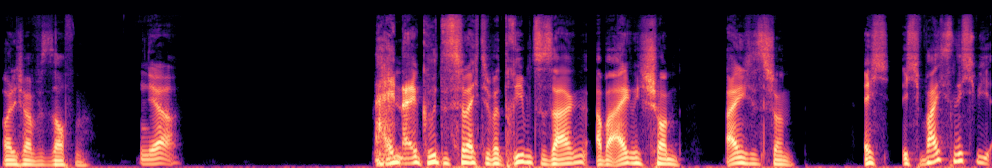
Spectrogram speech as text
und ich war besoffen. Ja. Nein, nein, gut, ist vielleicht übertrieben zu sagen, aber eigentlich schon. Eigentlich ist es schon. Ich, ich weiß nicht, wie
